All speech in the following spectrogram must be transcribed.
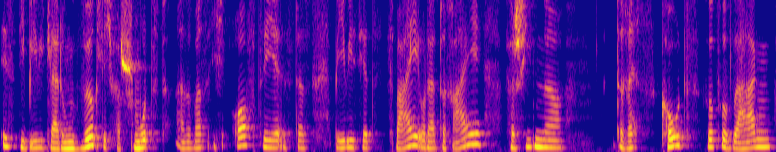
ist die Babykleidung wirklich verschmutzt? Also was ich oft sehe, ist, dass Babys jetzt zwei oder drei verschiedene Dresscodes sozusagen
